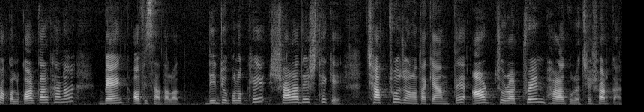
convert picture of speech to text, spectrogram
সকল কলকারখানা, ব্যাংক, অফিস আদালত। দিনটি উপলক্ষে সারা দেশ থেকে ছাত্র জনতাকে আনতে আট জোড়া ট্রেন ভাড়া করেছে সরকার।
